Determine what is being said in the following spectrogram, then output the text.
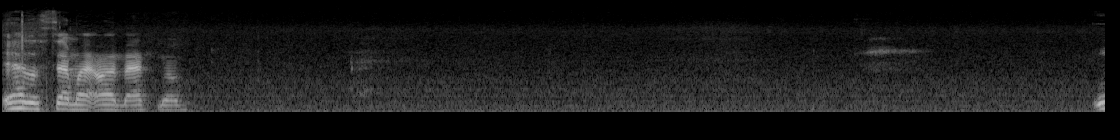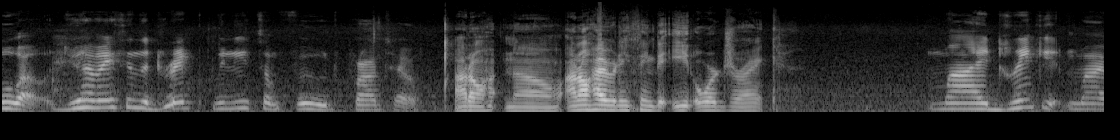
It has a semi-automatic mode. Ooh, uh, do you have anything to drink? We need some food pronto. I don't know. I don't have anything to eat or drink. My drink, my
